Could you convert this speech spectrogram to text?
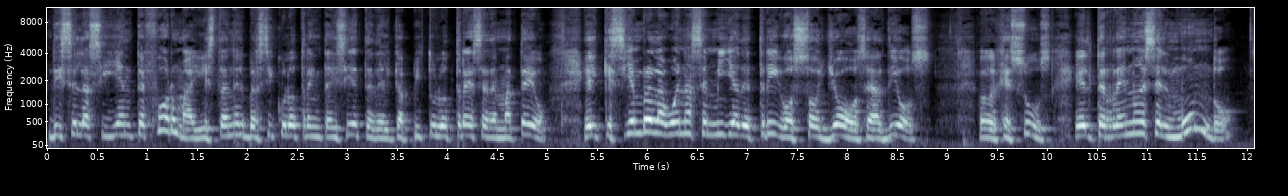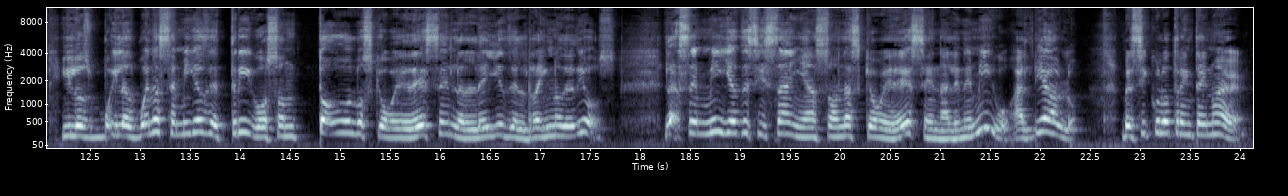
dice la siguiente forma, y está en el versículo 37 del capítulo 13 de Mateo, el que siembra la buena semilla de trigo soy yo, o sea, Dios, Jesús, el terreno es el mundo, y, los, y las buenas semillas de trigo son todos los que obedecen las leyes del reino de Dios. Las semillas de cizaña son las que obedecen al enemigo, al diablo. Versículo 39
